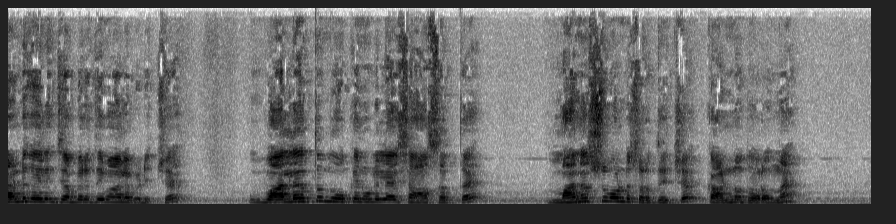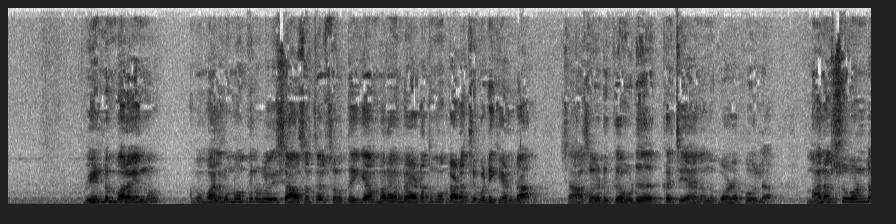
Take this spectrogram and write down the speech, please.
രണ്ട് കയ്യിലും ചെമ്പരത്തിമാല പിടിച്ച് വലതു മൂക്കിനുള്ളിലെ ശ്വാസത്തെ മനസ്സുകൊണ്ട് ശ്രദ്ധിച്ച് കണ്ണു തുറന്ന് വീണ്ടും പറയുന്നു. അപ്പോൾ വലതുമൂക്കിനുള്ളിൽ ശ്വാസത്തെ ശ്രദ്ധിക്കാൻ പറയുമ്പോൾ ഇടതുമൂക്ക് അടച്ചു പിടിക്കേണ്ട. ശ്വാസം എടുക്കുക വിടുകയൊക്കെ ചെയ്യാനൊന്നും കുഴപ്പമില്ല. മനസ്സുകൊണ്ട്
